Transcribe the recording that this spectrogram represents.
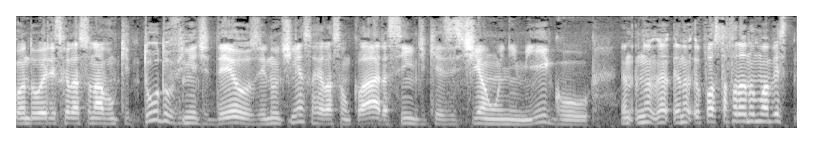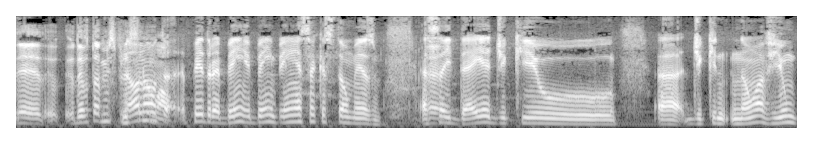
quando eles relacionavam que tudo vinha de Deus e não tinha essa relação clara, assim, de que existia um inimigo. Eu, eu- eu- posso estar falando uma vez. eu eu devo estar me Não, expressando não, mal. tá- Pedro, é bem, bem, bem essa questão mesmo. Essa É. ideia de que o ah, de que não havia um,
